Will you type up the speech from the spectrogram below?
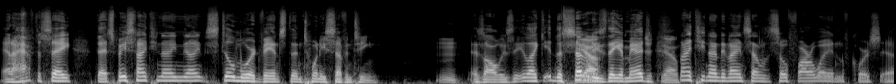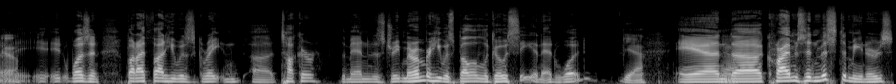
And I have to say that Space 1999 is still more advanced than 2017. Mm. As always, like in the 70s, Yeah. they imagined Yeah. 1999 sounded so far away, and of course, uh, it, it wasn't. But I thought he was great in uh, Tucker, The Man in His Dream. Remember, he was Bela Lugosi and Ed Wood. Yeah. And Yeah. uh, Crimes and Misdemeanors,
